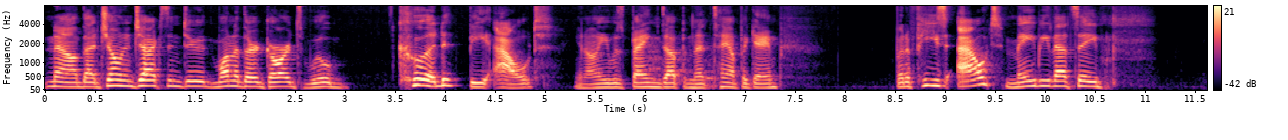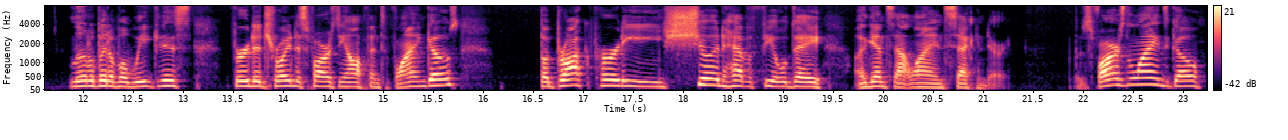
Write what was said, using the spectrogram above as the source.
Now that Jonah Jackson dude, one of their guards will could be out. You know, he was banged up in that Tampa game. But if he's out, maybe that's a little bit of a weakness for Detroit as far as the offensive line goes. But Brock Purdy should have a field day against that Lions secondary. But as far as the Lions go,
